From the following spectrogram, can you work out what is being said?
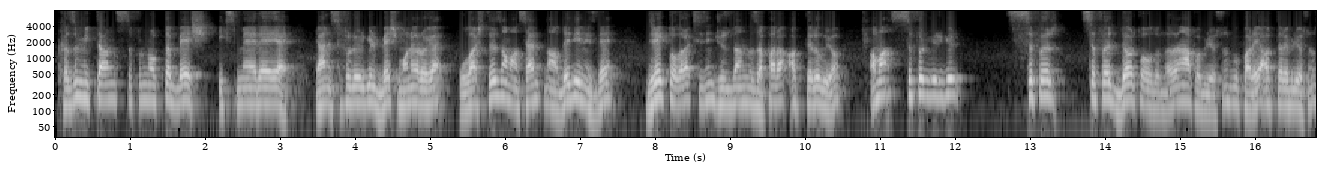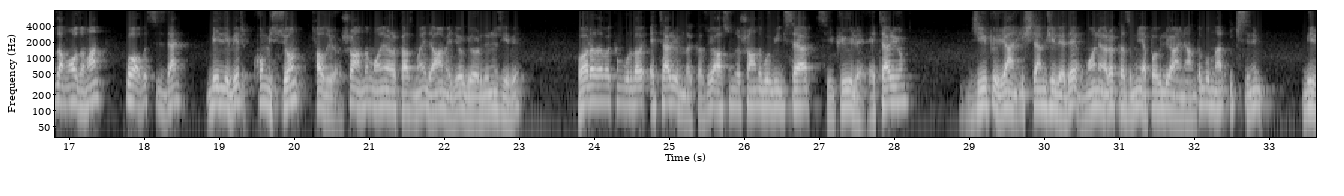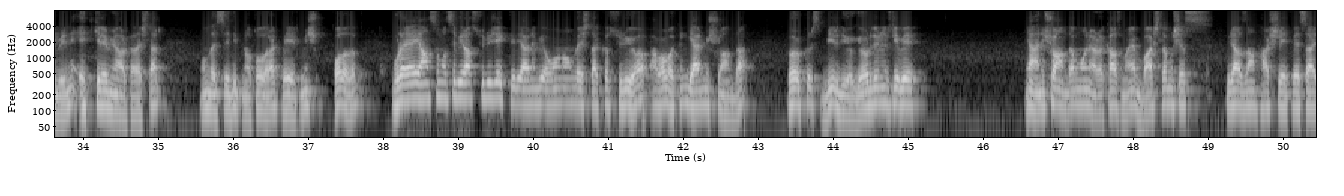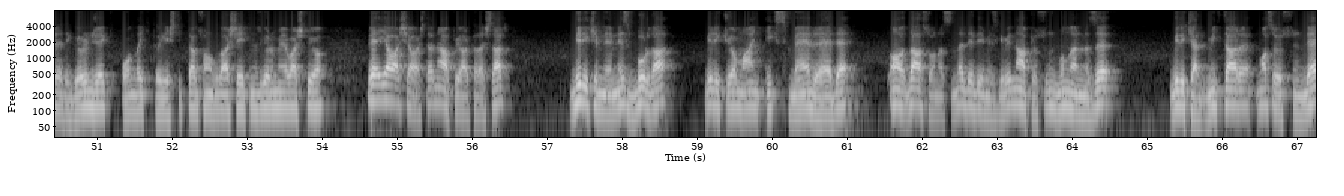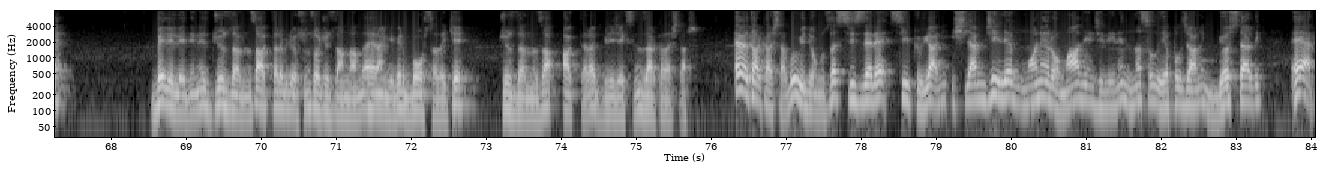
kazım miktarınız 0.5 XMR'ye yani 0,5 Monero'ya ulaştığı zaman SendNow dediğinizde direkt olarak sizin cüzdanınıza para aktarılıyor. Ama 0,004 olduğunda da ne yapabiliyorsunuz? Bu parayı aktarabiliyorsunuz ama o zaman bu havuz sizden belli bir komisyon alıyor. Şu anda Monero kazmaya devam ediyor gördüğünüz gibi. Bu arada bakın burada Ethereum'da kazıyor. Aslında şu anda bu bilgisayar CPU ile Ethereum, GPU yani işlemciyle de Monero kazımı yapabiliyor aynı anda. Bunlar ikisini birbirini etkilemiyor arkadaşlar. Bunu da size dipnot olarak belirtmiş olalım. Buraya yansıması biraz sürecektir. Yani bir 10-15 dakika sürüyor. Ama bakın gelmiş şu anda. Workers 1 diyor. Gördüğünüz gibi yani şu anda Monero kazmaya başlamışız. Birazdan hash rate vesaire de görünecek. 10 dakika geçtikten sonra burada hash rate'iniz görünmeye başlıyor. Ve yavaş yavaş da ne yapıyor arkadaşlar? Birikimleriniz burada birikiyor MineXMR'de. Daha sonrasında dediğimiz gibi ne yapıyorsunuz? Bunlarınızı biriken miktarı masa üstünde belirlediğiniz cüzdanınıza aktarabiliyorsunuz. O cüzdandan da herhangi bir borsadaki cüzdanınıza aktarabileceksiniz arkadaşlar. Evet arkadaşlar bu videomuzda sizlere CPU yani işlemci ile Monero madenciliğinin nasıl yapılacağını gösterdik. Eğer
